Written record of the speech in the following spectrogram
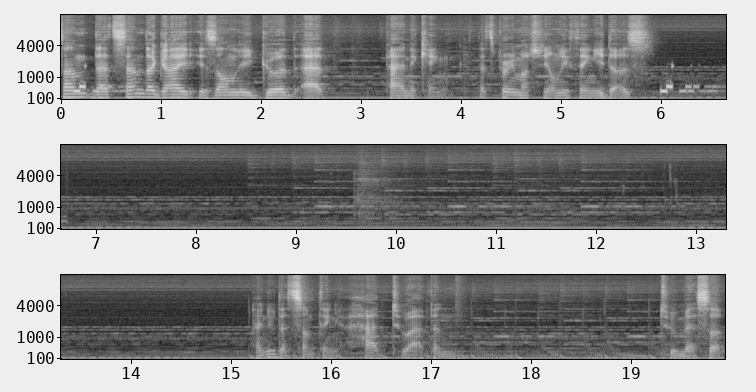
San that Sanda guy is only good at panicking. That's pretty much the only thing he does. I knew that something had to happen to mess up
